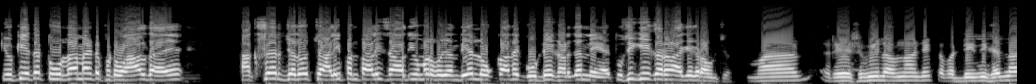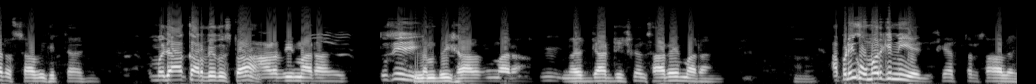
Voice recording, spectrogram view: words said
ਕਿਉਂਕਿ ਇਹ ਤਾਂ ਟੂਰਨਾਮੈਂਟ ਫੁੱਟਬਾਲ ਦਾ ਹੈ। ਅਕਸਰ ਜਦੋਂ 40 45 ਸਾਲ ਦੀ ਉਮਰ ਹੋ ਜਾਂਦੀ ਹੈ ਲੋਕਾਂ ਦੇ ਗੋਡੇ ਖੜ ਜਾਂਦੇ ਆ। ਤੁਸੀਂ ਕੀ ਕਰਨ ਆਗੇ ਗਰਾਊਂਡ 'ਚ? ਮੈਂ ਰੇਸ ਵੀ ਲਾਉਣਾ ਜੀ ਕਬੱਡੀ ਵੀ ਖੇਲਣਾ ਰੱਸਾ ਵੀ ਖਿੱਚਾ ਜੀ। ਮਜ਼ਾਕ ਕਰਦੇ ਤੁਸੀਂ ਤਾਂ? ਨਾਲ ਵੀ ਮਾਰਾਂਗੇ ਤੁਸੀਂ ਜੀ? ਲੰਬੀ ਛਾਲ ਵੀ ਮਾਰਾਂ। ਨੱਜਾ ਡਿਸਕਲ ਸਾਰੇ ਮਾਰਾਂਗੇ ਆਪਣੀ ਉਮਰ ਕਿੰਨੀ ਹੈ ਜੀ? 76 ਸਾਲ ਹੈ।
